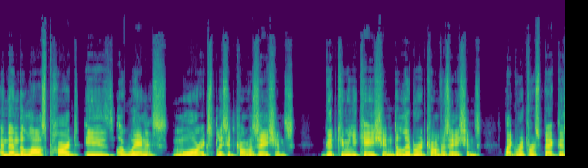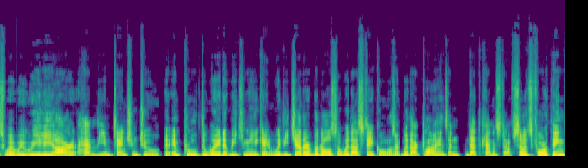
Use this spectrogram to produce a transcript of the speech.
And then the last part is awareness more explicit conversations good communication, deliberate conversations, like retrospectives where we really are have the intention to uh, improve the way that we communicate with each other, but also with our stakeholders and with our clients and that kind of stuff. So it's four things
